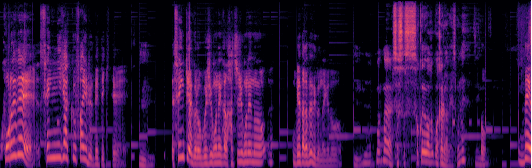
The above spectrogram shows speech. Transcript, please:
これで1200ファイル出てきて、うん。で1965年から85年のデータが出てくるんだけど、うんままあ、そ、そ、そこでわわかるわけですもんね。そうで、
